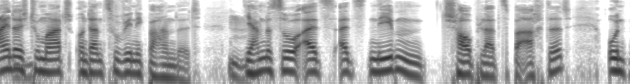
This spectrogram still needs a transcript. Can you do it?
Eindeutig too much und dann zu wenig behandelt. Mhm. Die haben das so als, als Nebenschauplatz beachtet. Und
